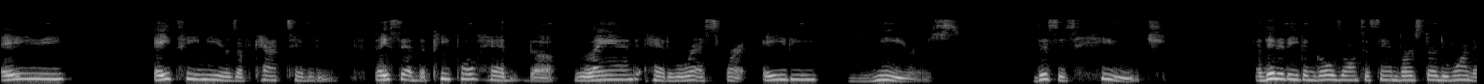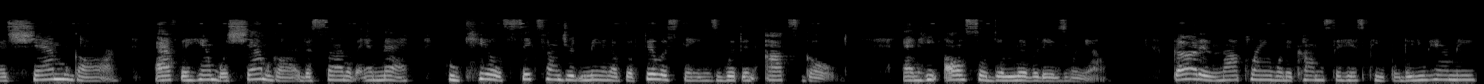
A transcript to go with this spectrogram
80, 18 years of captivity. They said the people had the land had rest for 80 years. This is huge. And then it even goes on to say in verse 31 that Shamgar, after him was Shamgar, the son of Anath, who killed 600 men of the Philistines with an ox goad. And he also delivered Israel. God is not playing when it comes to his people. Do you hear me?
